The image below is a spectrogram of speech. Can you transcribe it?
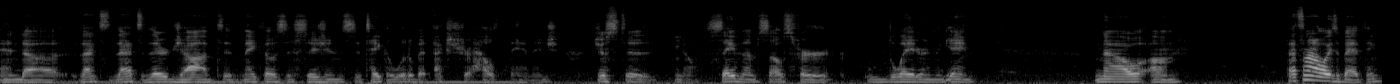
and uh, that's that's their job to make those decisions to take a little bit extra health damage just to you know save themselves for later in the game. Now um, that's not always a bad thing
